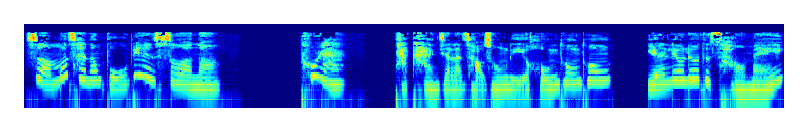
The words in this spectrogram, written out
怎么才能不变色呢？突然，他看见了草丛里红彤彤、圆溜溜的草莓。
